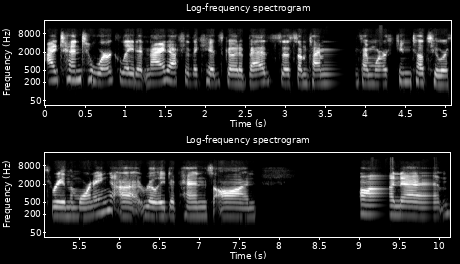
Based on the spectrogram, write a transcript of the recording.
I tend to work late at night after the kids go to bed. So sometimes I'm working till two or three in the morning. Uh, it really depends on, on, um,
